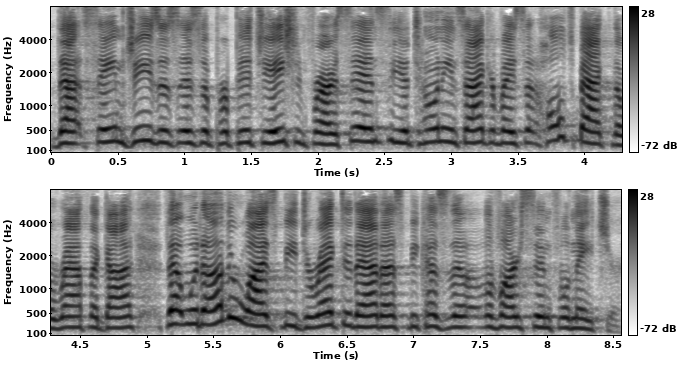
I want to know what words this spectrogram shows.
that same Jesus, is the propitiation for our sins, the atoning sacrifice that holds back the wrath of God that would otherwise be directed at us because of our sinful nature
